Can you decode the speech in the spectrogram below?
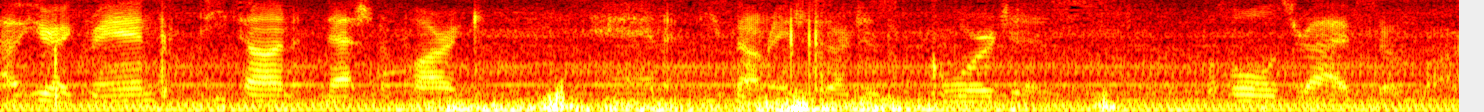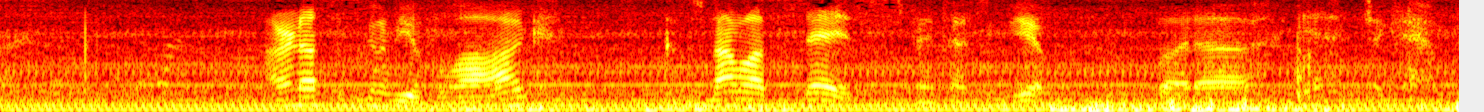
Out here at Grand Teton National Park, and these mountain ranges are just gorgeous. The whole drive so far. I don't know if this is going to be a vlog, because there's not a lot to say, it's just a fantastic view. But uh, yeah, check it out.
